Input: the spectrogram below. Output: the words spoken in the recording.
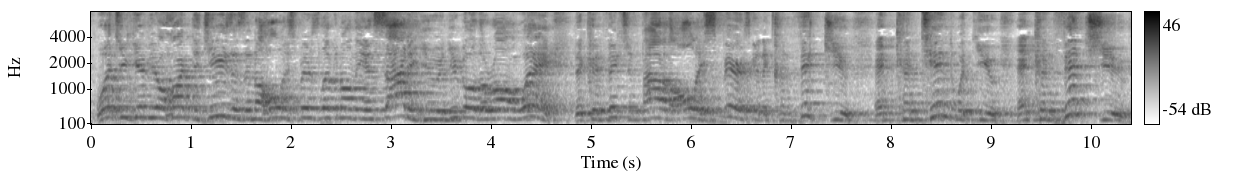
Once you give your heart to Jesus and the Holy Spirit's living on the inside of you and you go the wrong way, the conviction power of the Holy Spirit is going to convict you and contend with you and convince you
